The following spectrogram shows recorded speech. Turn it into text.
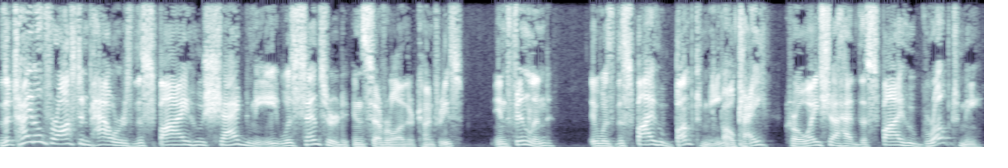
The title for Austin Powers, The Spy Who Shagged Me, was censored in several other countries. In Finland, it was The Spy Who Bumped Me. Okay. Croatia had The Spy Who Groped Me.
